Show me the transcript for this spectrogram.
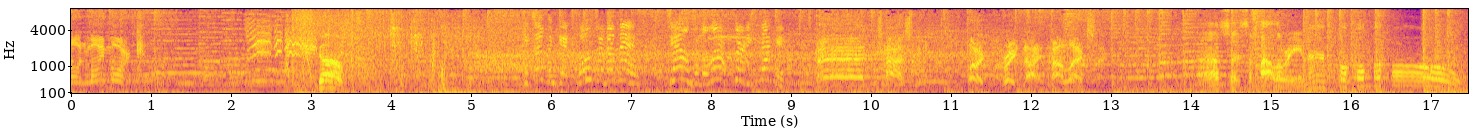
On my mark. Go. It doesn't get closer than this. Down to the last 30 seconds. Fantastic! What a great night, Alex! Oh, so it's a battle arena. Ho, ho, ho, ho.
